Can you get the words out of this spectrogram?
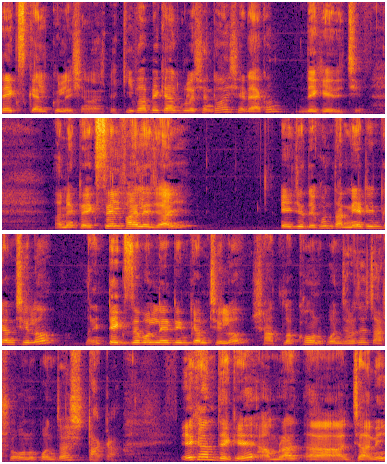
ট্যাক্স ক্যালকুলেশন আসবে। কীভাবে ক্যালকুলেশনটা হয় সেটা এখন দেখিয়ে দিচ্ছি। আমি একটা এক্সেল ফাইলে যাই, এই যে দেখুন, তার নেট ইনকাম ছিল মানে ট্যাক্সেবল নেট ইনকাম ছিল সাত লক্ষ উনপঞ্চাশ হাজার চারশো উনপঞ্চাশ টাকা। এখান থেকে আমরা জানি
